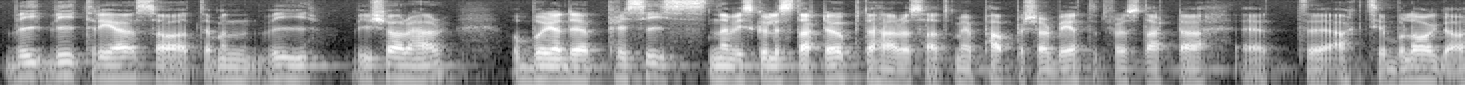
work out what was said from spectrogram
vi, vi tre sa att men, vi, vi kör det här. Och började precis när vi skulle starta upp det här och satt med pappersarbetet för att starta ett aktiebolag då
